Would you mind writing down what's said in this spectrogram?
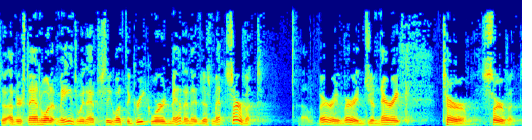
to understand what it means, we'd have to see what the Greek word meant, and it just meant servant. A very, very generic term, servant.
